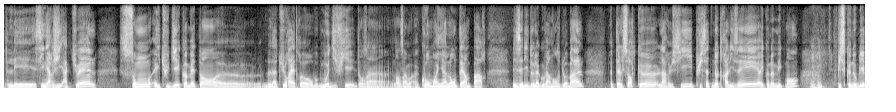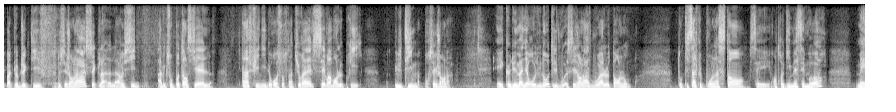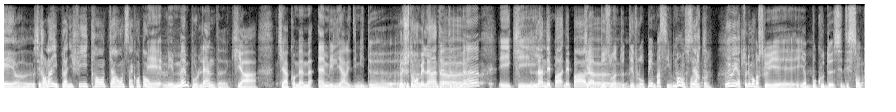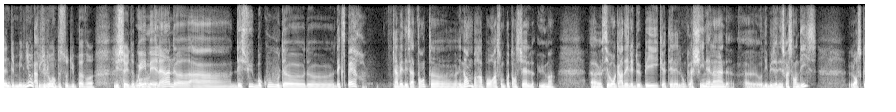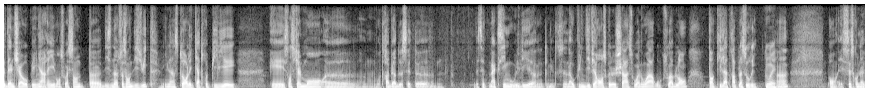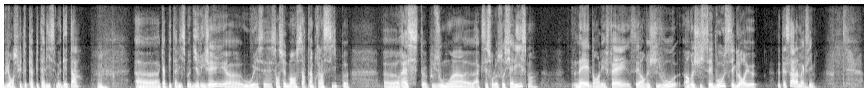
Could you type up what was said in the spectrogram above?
les synergies actuelles sont étudiées comme étant euh, de nature à être modifiées dans un, dans un court moyen long terme par les élites de la gouvernance globale, de telle sorte que la Russie puisse être neutralisée économiquement, Mhm. puisque n'oubliez pas que l'objectif de ces gens-là, c'est que la, la Russie, avec son potentiel infini de ressources naturelles, c'est vraiment le prix ultime pour ces gens-là. Et que d'une manière ou d'une autre, ils voient- ces gens-là voient le temps long. Donc ils savent que pour l'instant, c'est entre guillemets, c'est mort. Mais euh, ces gens-là, ils planifient 30, 40, 50 ans. Mais, mais même pour l'Inde, qui a, qui a quand même un milliard et demi de. Mais justement, de- mais l'Inde, euh, et qui, l'Inde n'est pas, n'est pas. qui a besoin de développer massivement son Certes. Oui, oui, absolument. Parce qu'il y, a- il y a beaucoup de. C'est des centaines de millions qui vivent en dessous du, pauvre, du seuil de Oui, pauvreté. mais l'Inde euh, a déçu beaucoup de- de- d'experts qui avaient des attentes énormes par rapport à son potentiel humain. Euh, si vous regardez les deux pays qui étaient donc la Chine et l'Inde euh, au début des années 70, lorsque Deng Xiaoping arrive en 79, 78, il instaure les quatre piliers et essentiellement euh, au travers de cette de cette maxime où il dit que ça n'a aucune différence que le chat soit noir ou que soit blanc tant qu'il attrape la souris. Oui. Hein? Bon, et c'est ce qu'on a vu ensuite, le capitalisme d'État. Euh, un capitalisme dirigé, où c'est essentiellement certains principes euh, restent plus ou moins euh, axés sur le socialisme, mais dans les faits, c'est enrichissez-vous, enrichissez-vous, c'est glorieux. C'était ça la maxime.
